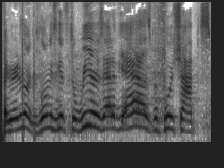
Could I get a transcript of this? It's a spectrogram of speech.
Like we already learned, as long as it gets the weirs out of your house before Shabbos.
